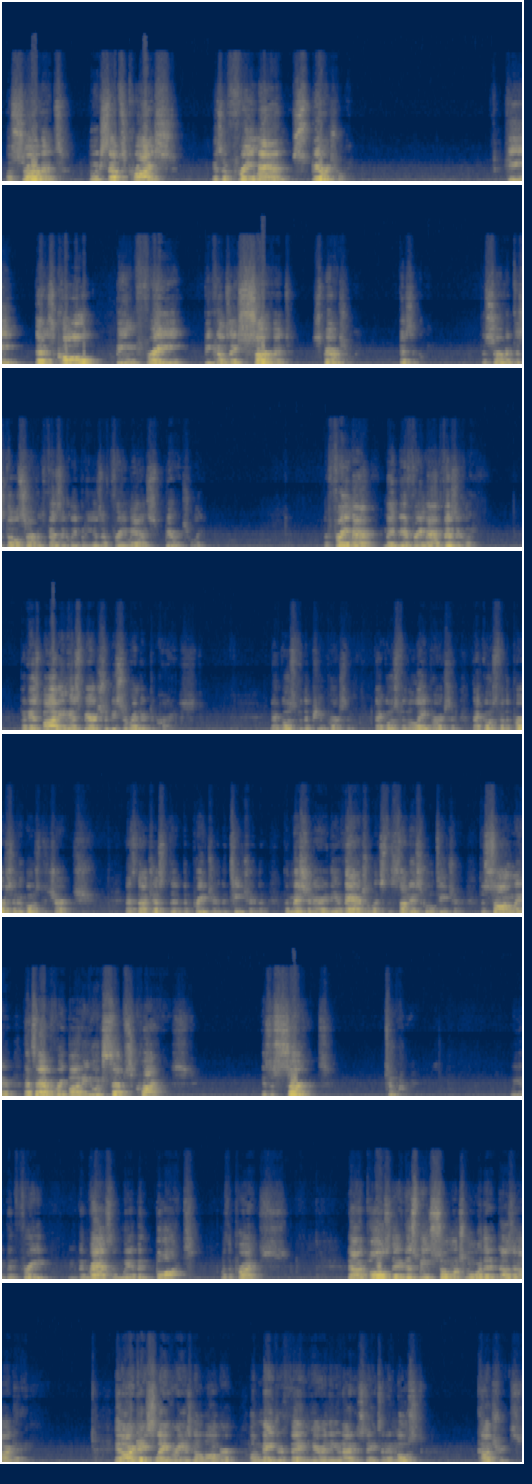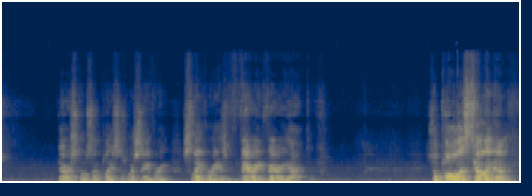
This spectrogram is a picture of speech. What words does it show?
A servant who accepts Christ is a free man spiritually. He that is called being free becomes a servant spiritually, physically. The servant is still a servant physically, but he is a free man spiritually. The free man may be a free man physically, but his body and his spirit should be surrendered to Christ. That goes for the pew person. That goes for the lay person. That goes for the person who goes to church. That's not just the, the preacher, the teacher, the, the missionary, the evangelist, the Sunday school teacher, the song leader. That's everybody who accepts Christ is a servant to Christ. We have been freed. We've been ransomed. We have been bought with a price. Now, in Paul's day, this means so much more than it does in our day. In our day, slavery is no longer a major thing here in the United States and in most countries. There are still some places where slavery, slavery is very, very active. So Paul is telling them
